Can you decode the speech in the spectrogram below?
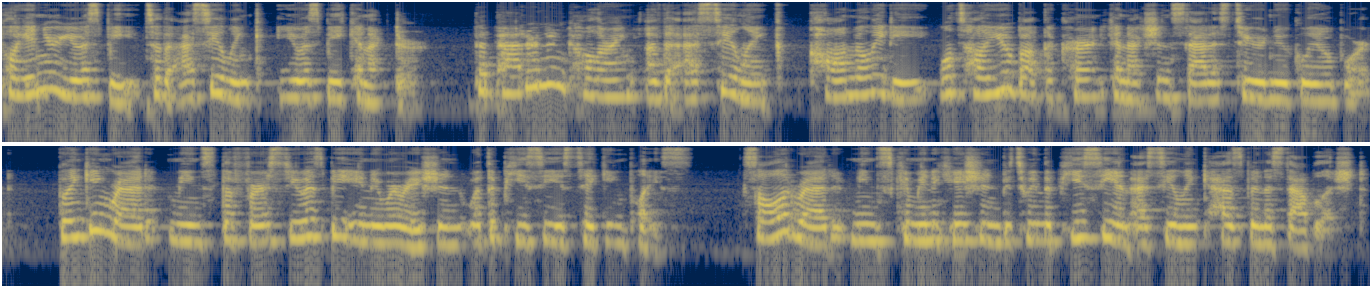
plug in your USB to the ST-Link USB connector. The pattern and coloring of the ST-Link COM LED will tell you about the current connection status to your Nucleo board. Blinking red means the first USB enumeration with the PC is taking place. Solid red means communication between the PC and ST-Link has been established.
